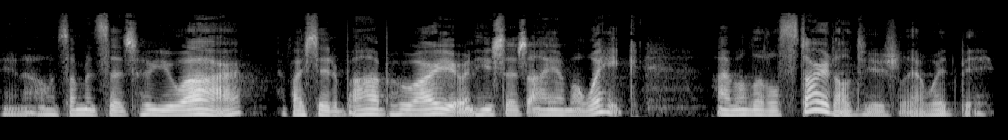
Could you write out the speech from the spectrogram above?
You know, when someone says who you are, if I say to Bob, who are you? And he says, I am awake. I'm a little startled, usually I would be.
